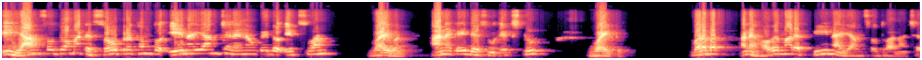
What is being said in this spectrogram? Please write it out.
એ યામ શોધવા માટે સૌ પ્રથમ તો એ ના યામ છે ને એને હું કહી દઉં એક્સ વન વાય વન આને કહી દેશું એક્સ ટુ વાય ટુ બરાબર? અને હવે મારે પી ના યામ શોધવાના છે.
